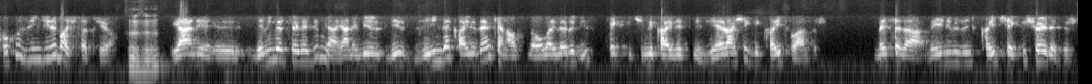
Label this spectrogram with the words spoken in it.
koku zinciri başlatıyor. Hı hı. Yani e, demin de söyledim ya yani bir bir zihinde kaydederken aslında olayları biz tek biçimli kaydetmeyiz. Hiyerarşik bir kayıt vardır. Mesela beynimizin kayıt şekli şöyledir.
